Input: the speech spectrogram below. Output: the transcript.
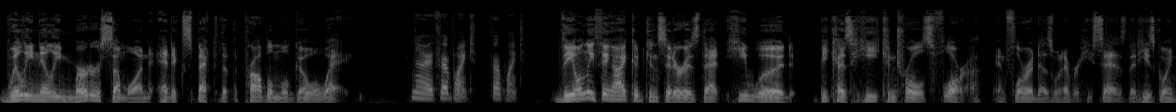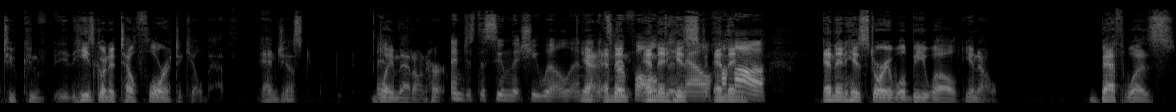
willy nilly murder someone and expect that the problem will go away. All right, fair point. Fair point. The only thing I could consider is that he would, because he controls Flora, and Flora does whatever he says, that he's going to con- he's going to tell Flora to kill Beth and just blame that on her. And just assume that she will, and Yeah, then it's and her then- fault. and then his- now, and then- And then his story will be, well, you know, Beth was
